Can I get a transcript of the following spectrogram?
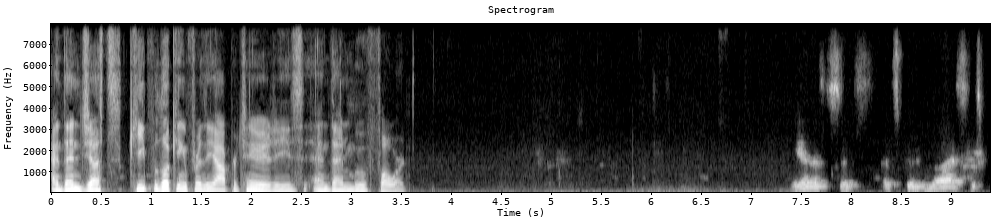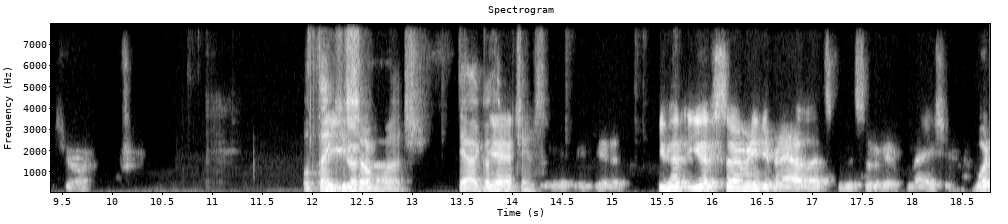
and then just keep looking for the opportunities and then move forward yeah that's that's, that's good advice that's for sure well thank so you, you so uh, much yeah go yeah, ahead james you have you have so many different outlets for this sort of information what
